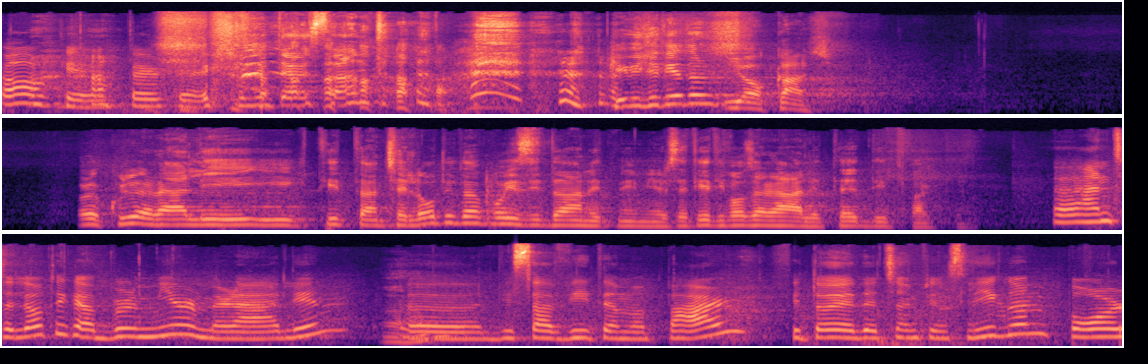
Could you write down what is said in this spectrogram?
Oh, ok, perfekt. Shumë interesant. Kemi gjë tjetër? Jo, kaq. Po Reali i këtij, i Ancelotit apo i Zidanit më i mirë? Se ti je tifoze e Realit, e di atë faktin. Ancelotti ka bërë mirë me Realin disa vite më parë, fitoi edhe Champions League-ën, por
